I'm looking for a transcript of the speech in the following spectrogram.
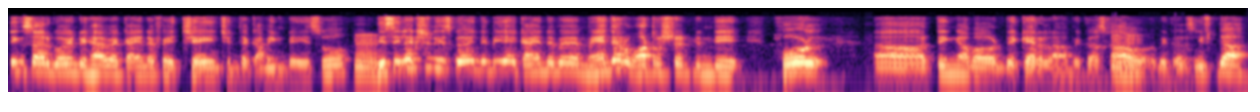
things are going to have a kind of a change in the coming days. So mm. this election is going to be a kind of a major watershed in the whole uh, thing about the Kerala because how mm-hmm. because if the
